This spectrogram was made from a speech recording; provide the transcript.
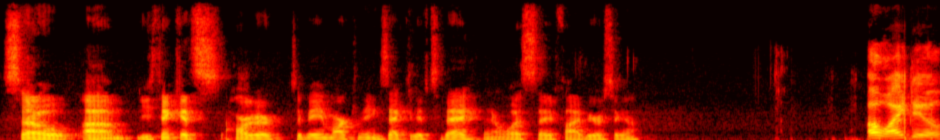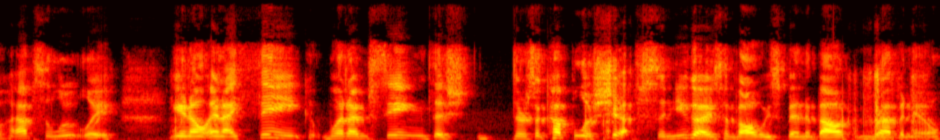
So, um, you think it's harder to be a marketing executive today than it was, say, five years ago? Oh, I do absolutely. You know, and I think what I'm seeing this there's a couple of shifts, and you guys have always been about revenue,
